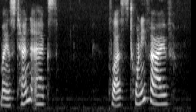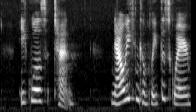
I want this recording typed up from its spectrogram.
minus 10x plus 25 equals 10. Now we can complete the square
